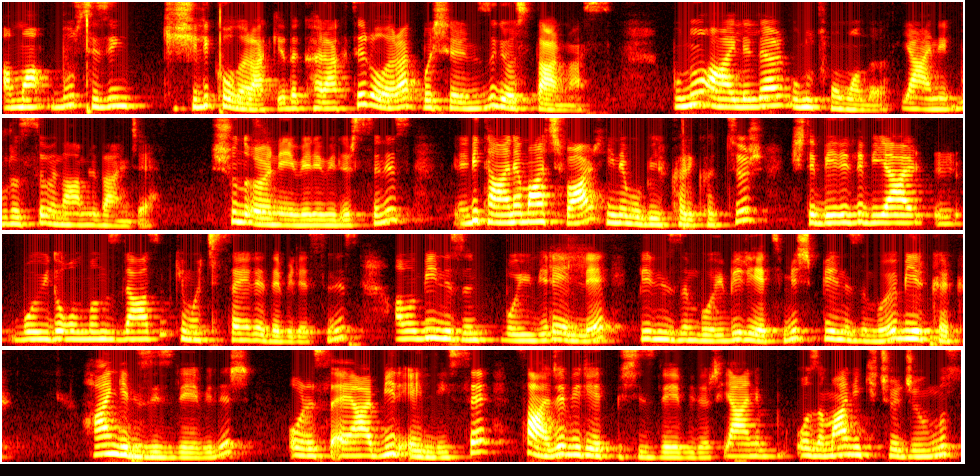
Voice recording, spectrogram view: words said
Ama bu sizin kişilik olarak ya da karakter olarak başarınızı göstermez. Bunu aileler unutmamalı. Yani burası önemli bence. Şunu örneği verebilirsiniz. Bir tane maç var. Yine bu bir karikatür. İşte belirli bir yer boyunda olmanız lazım ki maçı seyredebilirsiniz. Ama birinizin boyu 1.50, birinizin boyu 1.70, birinizin boyu 1.40. Hanginiz izleyebilir? Orası eğer 1.50 ise sadece 1.70 izleyebilir. Yani o zaman iki çocuğumuz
